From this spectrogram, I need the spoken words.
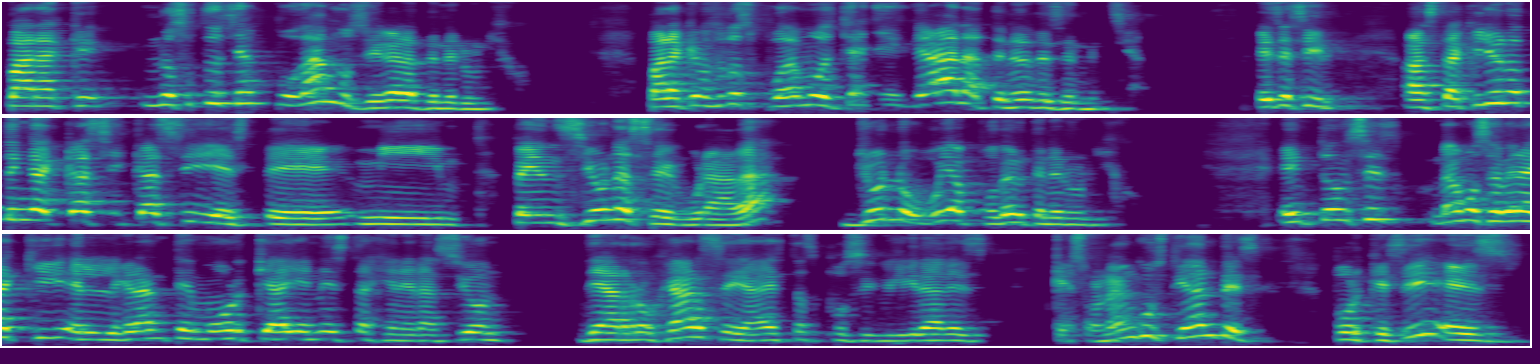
para que nosotros ya podamos llegar a tener un hijo, para que nosotros podamos ya llegar a tener descendencia. Es decir, hasta que yo no tenga casi casi este mi pensión asegurada, yo no voy a poder tener un hijo. Entonces, vamos a ver aquí el gran temor que hay en esta generación de arrojarse a estas posibilidades que son angustiantes, porque sí, es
